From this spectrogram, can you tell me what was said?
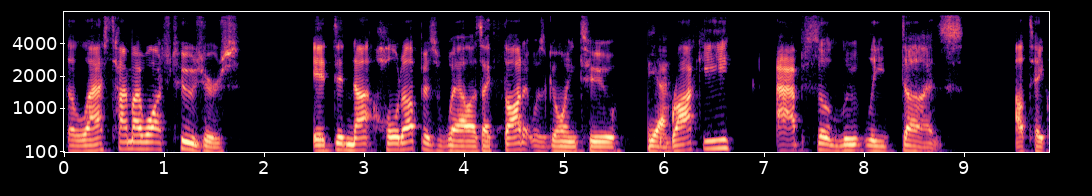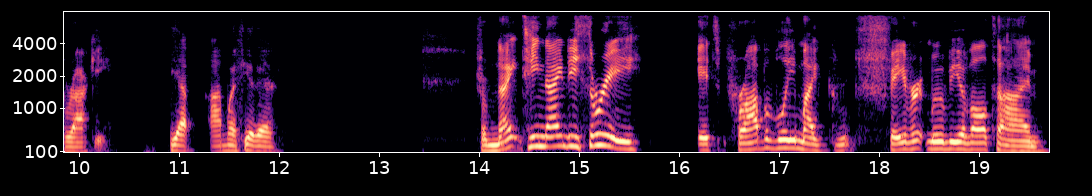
the last time I watched Hoosiers, it did not hold up as well as I thought it was going to. Yeah. Rocky absolutely does. I'll take Rocky. Yep. I'm with you there. From 1993, it's probably my favorite movie of all time,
